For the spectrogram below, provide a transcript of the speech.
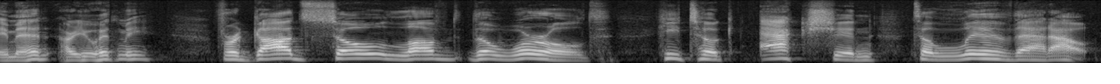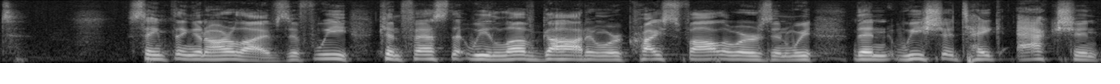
Amen? Are you with me? For God so loved the world he took action to live that out. Same thing in our lives. If we confess that we love God and we're Christ followers, and we, then we should take action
